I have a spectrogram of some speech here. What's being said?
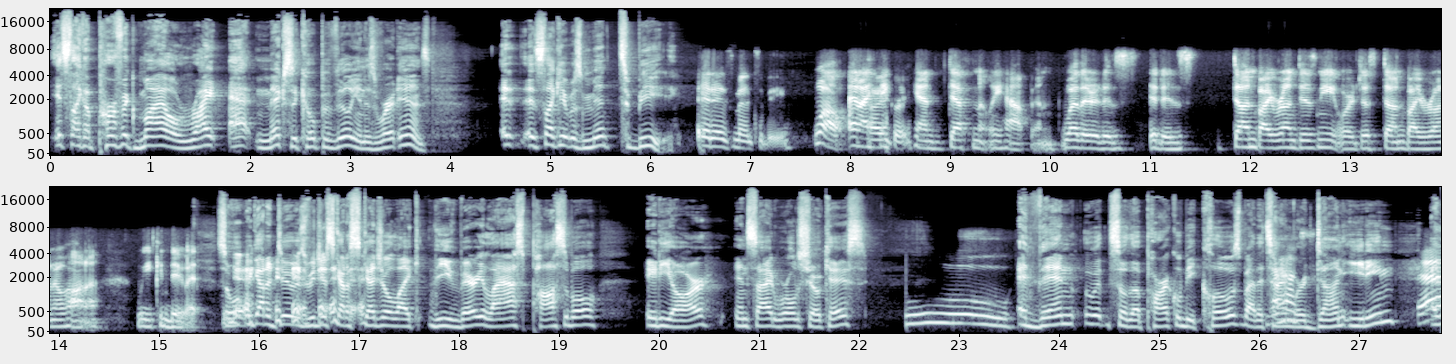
it's like a perfect mile right at Mexico Pavilion is where it ends. It, it's like it was meant to be. it is meant to be. well, and I, I think agree. it can definitely happen. Whether it is it is done by Run Disney or just done by Run Ohana, we can do it. So what we got to do is we just got to schedule like the very last possible ADR inside World Showcase. Ooh. And then, so the park will be closed by the time Yes. we're done eating, and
